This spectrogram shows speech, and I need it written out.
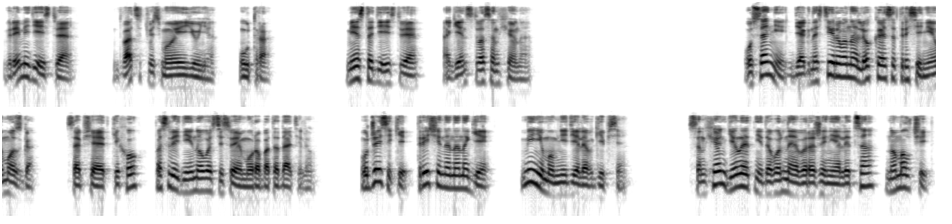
Время действия – 28 июня, утро. Место действия – агентство Санхёна. У Санни диагностировано легкое сотрясение мозга, сообщает Кихо последние новости своему работодателю. У Джессики трещина на ноге, минимум неделя в гипсе. Санхён делает недовольное выражение лица, но молчит.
